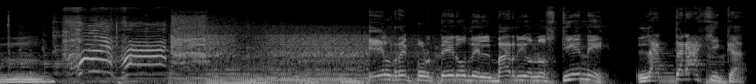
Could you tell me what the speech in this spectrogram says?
Mm. El reportero del barrio nos tiene la trágica,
